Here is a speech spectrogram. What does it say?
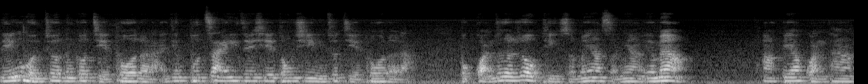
灵魂就能够解脱的啦，已经不在意这些东西，你就解脱了啦。不管这个肉体什么样什么样，有没有？啊，不要管它。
